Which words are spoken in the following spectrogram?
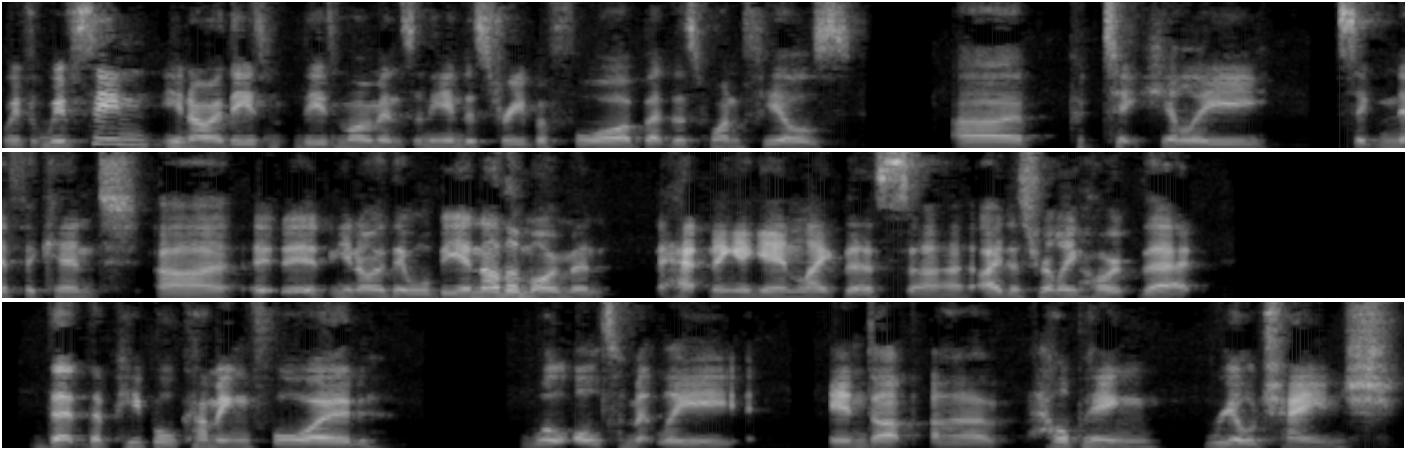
we've, we've seen, you know, these, these moments in the industry before, but this one feels, uh, particularly significant. Uh, it, it, you know, there will be another moment happening again like this. Uh, I just really hope that, that the people coming forward will ultimately end up uh, helping real change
